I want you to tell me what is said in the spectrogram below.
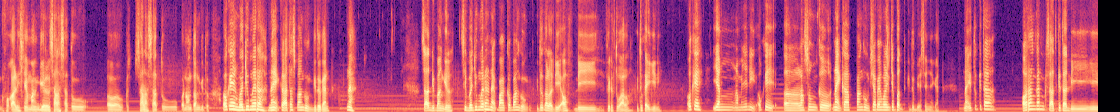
vokalisnya manggil salah satu uh, salah satu penonton gitu. Oke, yang baju merah naik ke atas panggung gitu kan. Nah, saat dipanggil si baju merah naik ke panggung. Itu kalau di off di virtual itu kayak gini. Oke, yang namanya nih, oke uh, langsung ke naik ke panggung. Siapa yang paling cepet gitu biasanya kan. Nah, itu kita orang kan saat kita di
